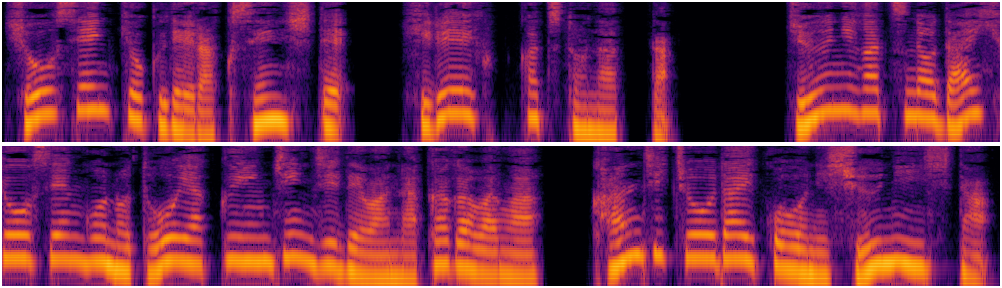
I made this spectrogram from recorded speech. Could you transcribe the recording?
小選挙区で落選して比例復活となった。12月の代表選後の党役員人事では中川が幹事長代行に就任した。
